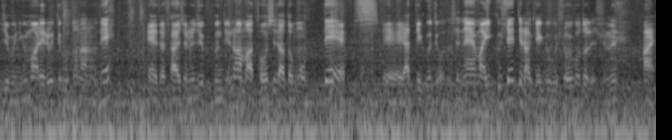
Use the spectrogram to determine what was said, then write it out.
自分に生まれるってことなので、えー、と最初の10分っていうのはまあ投資だと思って、えー、やっていくってことですね。まあ育成っていうのは結局そういうことですね。はい。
